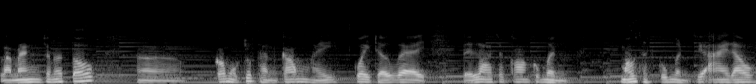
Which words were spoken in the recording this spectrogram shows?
làm ăn cho nó tốt. Ờ, có một chút thành công hãy quay trở về để lo cho con của mình. Máu thịt của mình chứ ai đâu.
